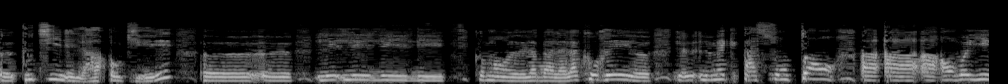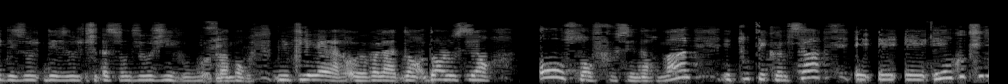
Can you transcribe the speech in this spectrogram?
euh, Poutine est là, ok. Euh, euh, les, les, les, les, comment là-bas, là, la Corée, le mec passe son temps à, à, à envoyer des, des, je sais pas si on dit ogives ou enfin bon, nucléaires, voilà, dans, dans l'océan on s'en fout, c'est normal, et tout est comme ça, et, et, et, on continue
